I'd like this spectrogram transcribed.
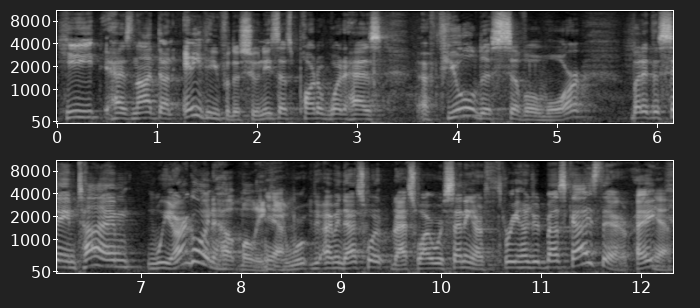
he has not done anything for the Sunnis. That's part of what has uh, fueled this civil war. But at the same time, we are going to help Maliki. Yeah. I mean, that's what that's why we're sending our 300 best guys there, right? Yeah.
